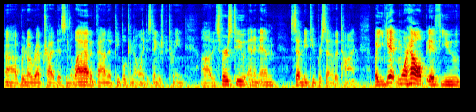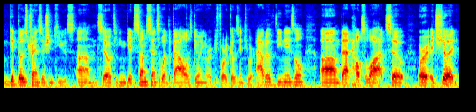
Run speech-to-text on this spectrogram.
Uh, Bruno Repp tried this in the lab and found that people can only distinguish between uh, these first two and an M 72% of the time. But you get more help if you get those transition cues. Um, so if you can get some sense of what the vowel is doing right before it goes into or out of the nasal, um, that helps a lot. So, or it should.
